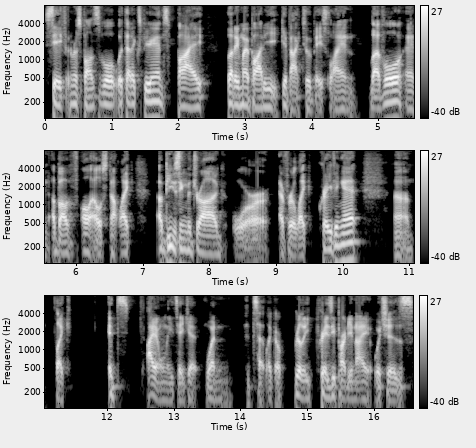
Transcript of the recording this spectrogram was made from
safe and responsible with that experience by letting my body get back to a baseline level and above all else not like abusing the drug or ever like craving it. Um like it's i only take it when it's at like a really crazy party night which is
